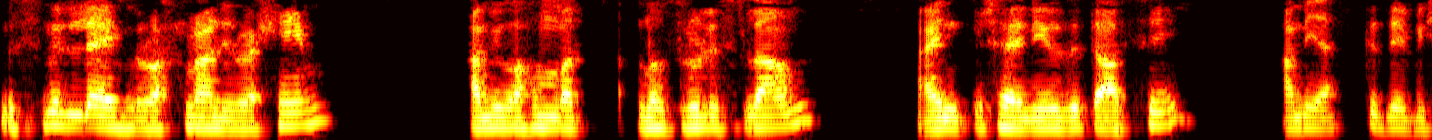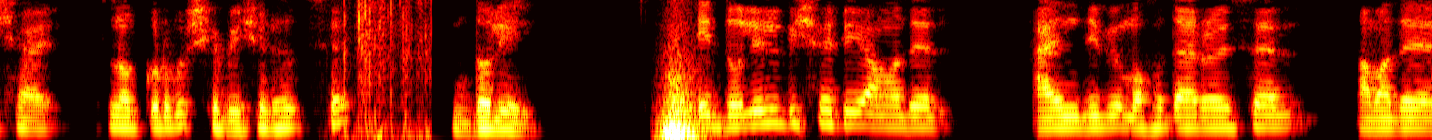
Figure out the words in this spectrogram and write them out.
বিসমিল্লাহ রহমান রহিম। আমি মোহাম্মদ নজরুল ইসলাম আইন পেশায় নিয়োজিত আছি। আমি আজকে যে বিষয় আলোচনা করব সে বিষয়টি হচ্ছে দলিল। এই দলিল বিষয়টি আমাদের আইনজীবী মহোদয় রয়েছেন, আমাদের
